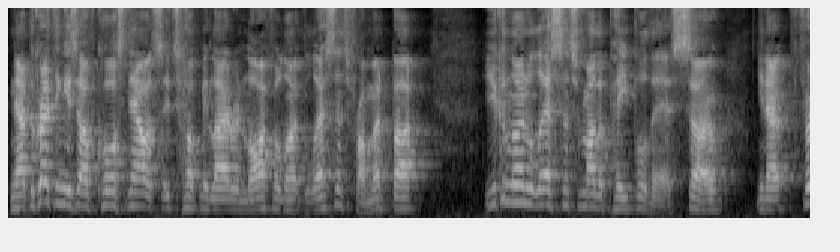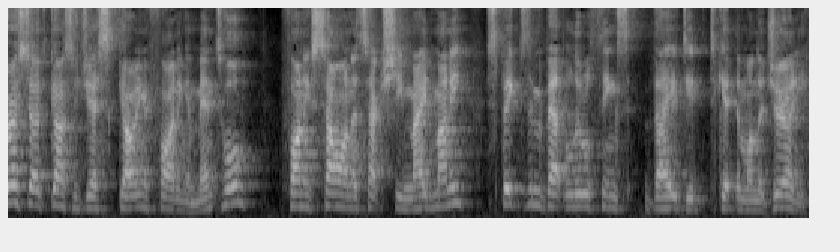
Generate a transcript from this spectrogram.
Now, the great thing is, of course, now it's, it's helped me later in life. I learned the lessons from it, but you can learn the lessons from other people there. So, you know, first I'd go and suggest going and finding a mentor, finding someone that's actually made money, speak to them about the little things they did to get them on the journey.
